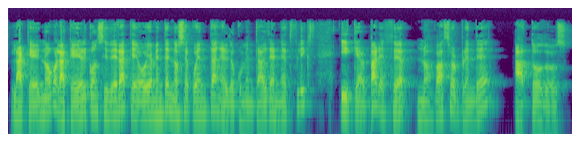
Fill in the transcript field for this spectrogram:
La que, no, la que él considera que obviamente no se cuenta en el documental de Netflix y que al parecer nos va a sorprender a todos.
